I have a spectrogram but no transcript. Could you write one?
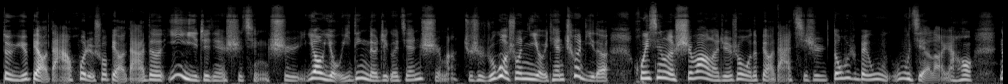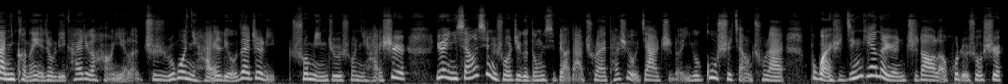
对于表达或者说表达的意义这件事情是要有一定的这个坚持嘛？就是如果说你有一天彻底的灰心了、失望了，觉得说我的表达其实都是被误误解了，然后那你可能也就离开这个行业了。就是如果你还留在这里，说明就是说你还是愿意相信说这个东西表达出来它是有价值的。一个故事讲出来，不管是今天的人知道了，或者说是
